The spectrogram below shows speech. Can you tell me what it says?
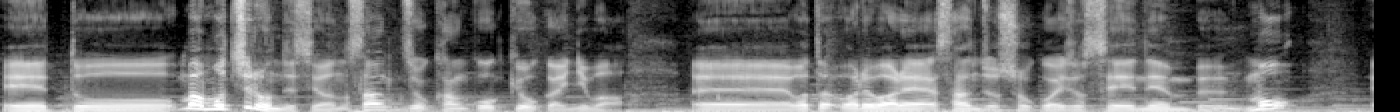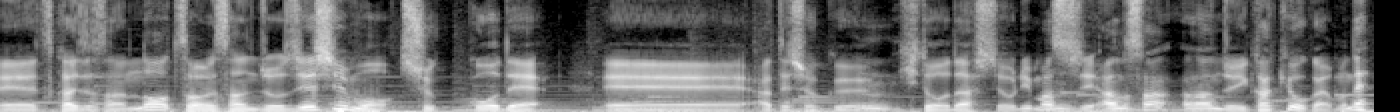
えっ、とまあもちろんですよ。あの三条観光協会には、えー、わた我々三条障害所青年部も、えー塚地さんの燕三条 JC も出向で、えー、当て職ん。人を出しておりますし、あのさ三条医科協会もね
